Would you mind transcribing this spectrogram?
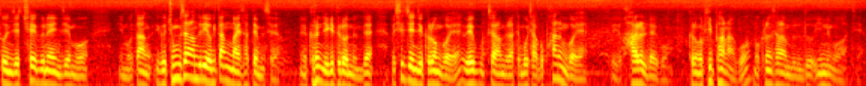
또 이제 최근에 이제 뭐이뭐 땅, 이거 중국 사람들이 여기 땅 많이 샀다면서요. 예, 그런 얘기 들었는데 실제 이제 그런 거에 외국 사람들한테 뭘 자꾸 파는 거에 화를 내고 그런 걸 비판하고 뭐 그런 사람들도 있는 것 같아요.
